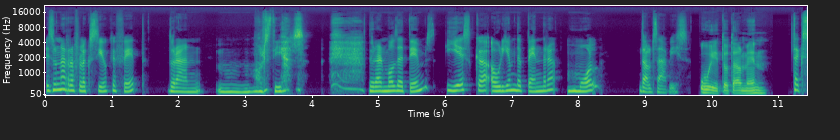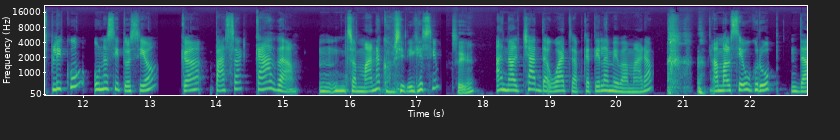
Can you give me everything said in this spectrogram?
és una reflexió que he fet durant mm, molts dies, durant molt de temps, i és que hauríem d'aprendre molt dels avis. Ui, totalment. T'explico una situació que passa cada mm, setmana, com si diguéssim, Sí? en el xat de WhatsApp que té la meva mare, amb el seu grup de,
